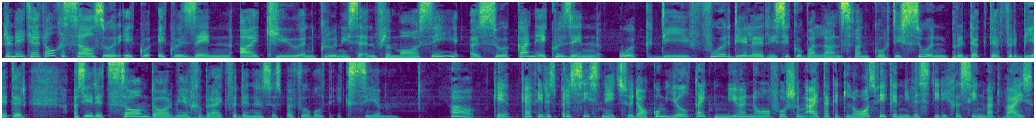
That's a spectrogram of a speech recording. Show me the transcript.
Renet, jy het al gesels oor Equizen IQ en kroniese inflammasie. So kan Equizen ook die voordele risikobalans van kortisoonprodukte verbeter as jy dit saam daarmee gebruik vir dinge soos byvoorbeeld ekseem. Ja, oh, Cathy, dit is presies net so. Daar kom heeltyd nuwe navorsing uit. Ek het laasweek 'n nuwe studie gesien wat wys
